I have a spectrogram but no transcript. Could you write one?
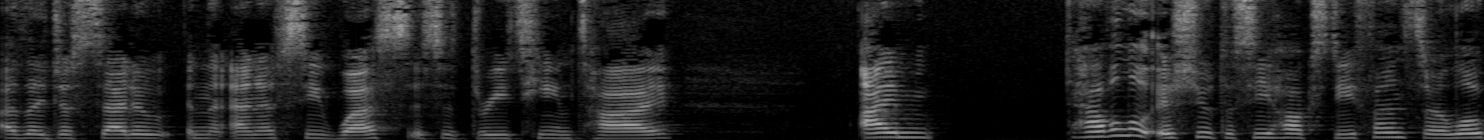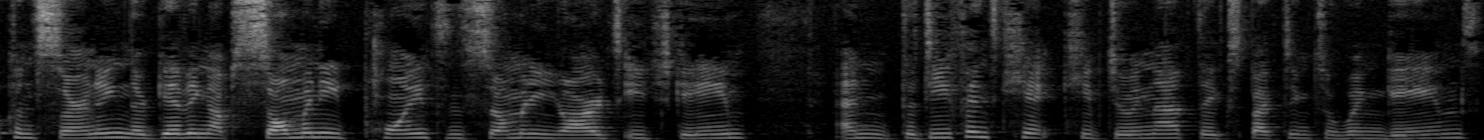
As I just said in the NFC West, it's a three team tie. I'm have a little issue with the Seahawks defense. They're a little concerning. They're giving up so many points and so many yards each game, and the defense can't keep doing that. They're expecting to win games.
